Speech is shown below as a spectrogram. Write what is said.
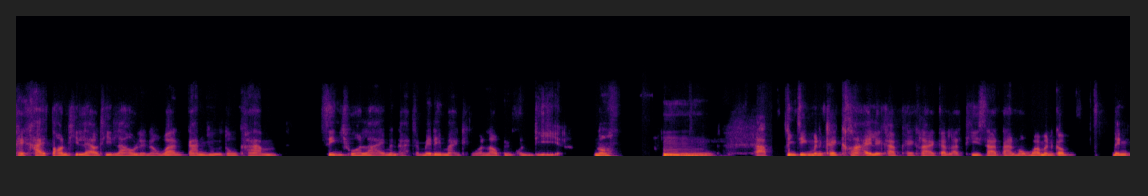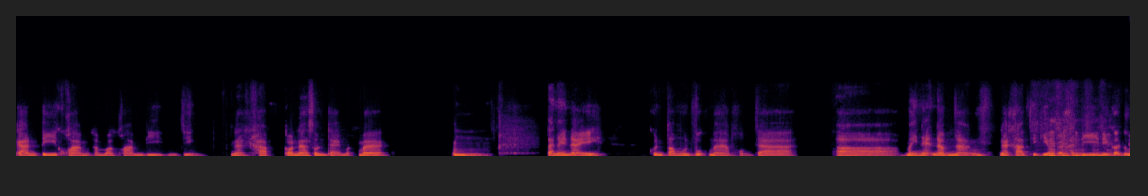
คล้าย ๆ ตอนที่แล้วที่เล่าเลยนะว่าการอยู่ตรงข้ามสิ่งชั่วร้ายมันอาจจะไม่ได้หมายถึงว่าเราเป็นคนดีเนาะอืม ครับ จริง ๆ มันคล้ายๆเลยครับ คล้าย ๆ กับลัทธิซาตานผมว่ามันก็เป็นการตีความคำว่าความดีจริง ๆ นะครับ ก็น่าสนใจมาก ๆ อืม แต่ไหนๆคุณต้อมคุณฟุกมา ผมจะเอ่อ ไม่แนะนำหนังนะครับ ที่เกี่ยวกับคดีนี่ก็ดู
